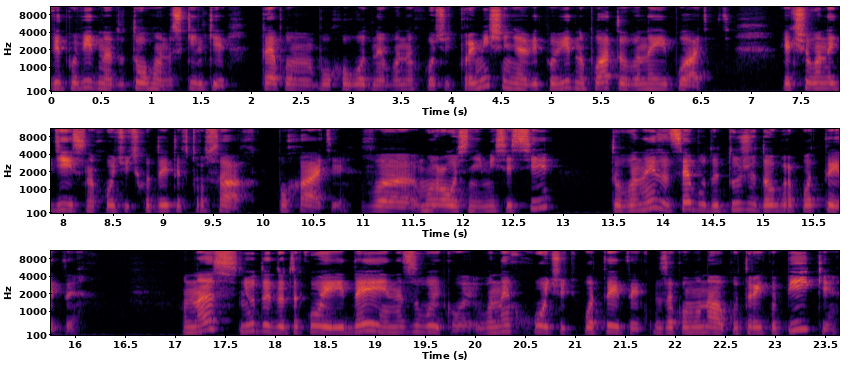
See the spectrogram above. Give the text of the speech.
відповідно до того, наскільки теплим або холодним вони хочуть приміщення, відповідно, плату вони і платять. Якщо вони дійсно хочуть ходити в трусах по хаті в морозні місяці, то вони за це будуть дуже добре платити. У нас люди до такої ідеї не звикли. Вони хочуть платити за комуналку 3 копійки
